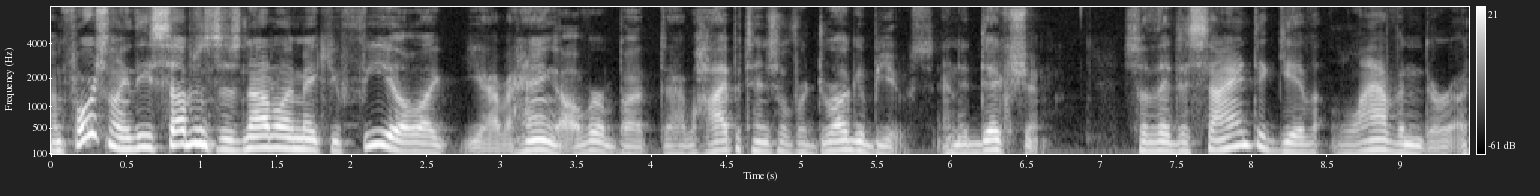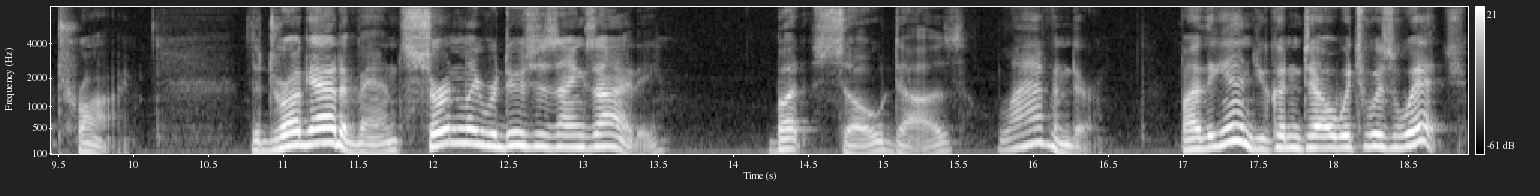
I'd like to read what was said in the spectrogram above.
Unfortunately, these substances not only make you feel like you have a hangover, but have a high potential for drug abuse and addiction so they decided to give lavender a try. The drug Ativan certainly reduces anxiety, but so does lavender. By the end, you couldn't tell which was which.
